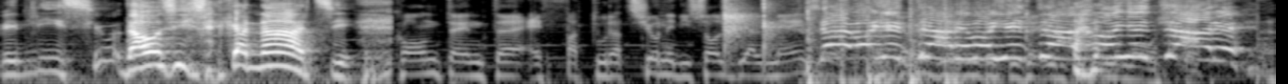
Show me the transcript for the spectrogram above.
Bellissimo. Da Osi sei cannarsi. Content e fatturazione di soldi al mese. Dai, voglio entrare, voglio entrare, voglio entrare.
